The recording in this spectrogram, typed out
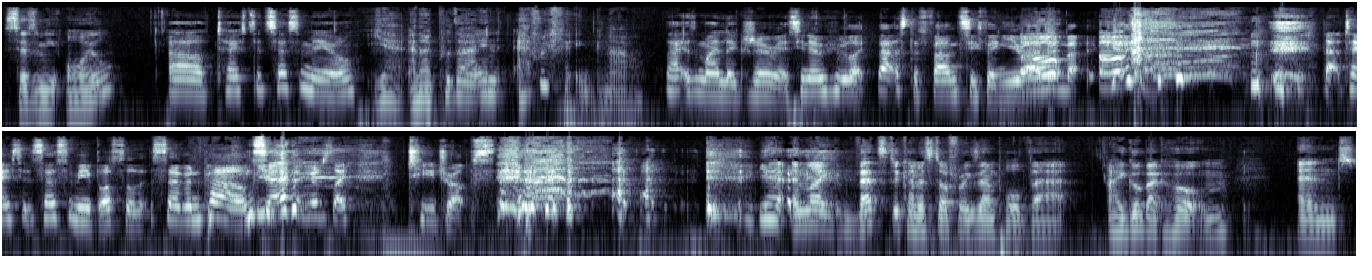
sesame oil. Oh, toasted sesame oil. Yeah, and I put that in everything now. That is my luxurious. You know, people are like, that's the fancy thing you Oh, add in that. that toasted sesame bottle that's seven pounds. Yeah. You're just like, two drops. yeah, and like that's the kind of stuff, for example, that I go back home and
